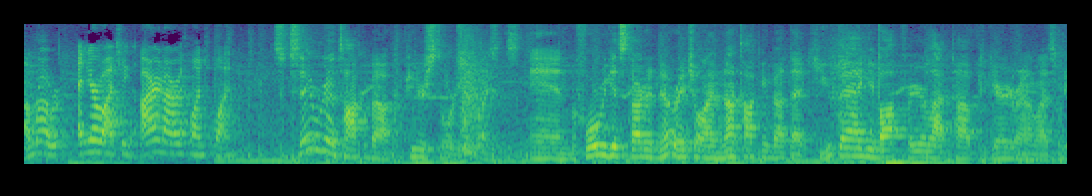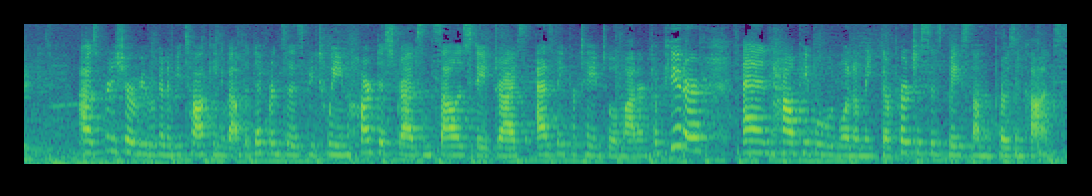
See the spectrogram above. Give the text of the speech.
I'm Robert. And you're watching R&R with One to One. So today we're going to talk about computer storage devices. And before we get started, no, Rachel, I'm not talking about that cute bag you bought for your laptop to carry around last week. I was pretty sure we were going to be talking about the differences between hard disk drives and solid state drives as they pertain to a modern computer and how people would want to make their purchases based on the pros and cons.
